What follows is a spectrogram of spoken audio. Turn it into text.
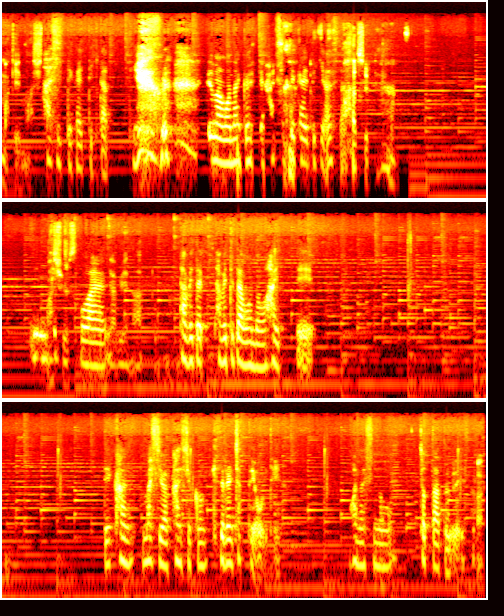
負けました。走って帰ってきたっていう、馬もなくして走って帰ってきました。マッシュ、でここは。食べた、食べてたものを入って、で、かん、マシは感触を削られちゃったよ、みたいな。お話のちょっと後ぐらいですね。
